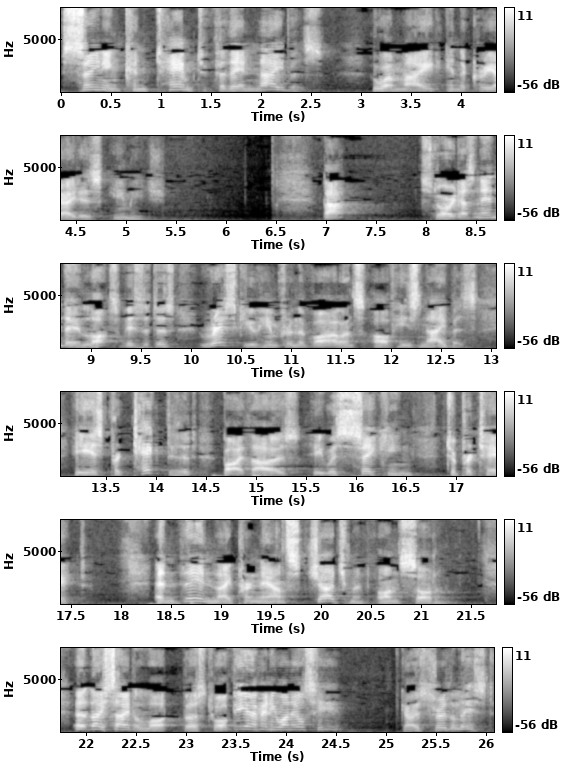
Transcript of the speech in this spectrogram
seen in contempt for their neighbours who are made in the Creator's image. But the story doesn't end there. Lot's visitors rescue him from the violence of his neighbours. He is protected by those he was seeking to protect. And then they pronounce judgment on Sodom. Uh, they say to Lot, verse 12, Do you have anyone else here? Goes through the list.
